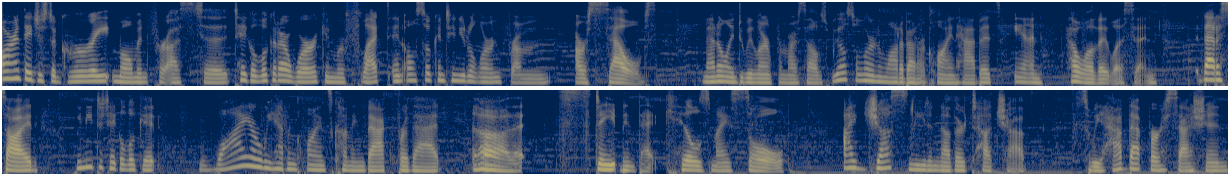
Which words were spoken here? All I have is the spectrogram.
aren't they just a great moment for us to take a look at our work and reflect and also continue to learn from ourselves? Not only do we learn from ourselves, we also learn a lot about our client habits and how well they listen. That aside, we need to take a look at why are we having clients coming back for that uh, that statement that kills my soul. I just need another touch up. So we have that first session,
